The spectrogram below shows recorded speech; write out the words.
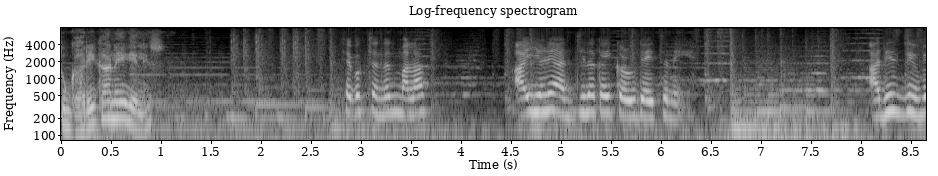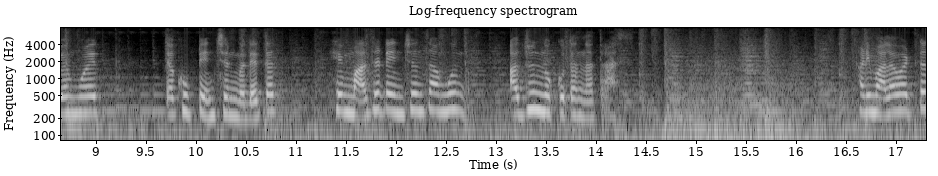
तू घरी का नाही गेलीस? हे बघ चंदन मला आई आणि आजीला काही कळू द्यायचं नाहीये. आधीच दिव्यामुळे त्या खूप टेन्शनमध्ये आहेत. त्यात हे माझं टेन्शन सांगून अजून नको त्यांना त्रास. आणि मला वाटतं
